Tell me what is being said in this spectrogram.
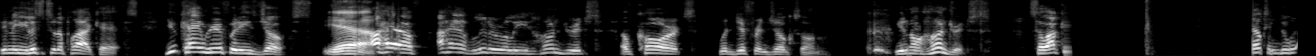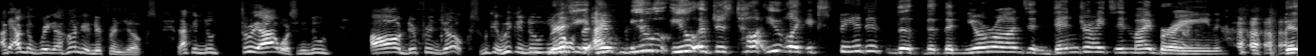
then you listen to the podcast. You came here for these jokes. Yeah. I have I have literally hundreds of cards with different jokes on them. You know, hundreds. So I can, I can do I I can bring a hundred different jokes. I can do three hours and do all different jokes. We can we can do you Reggie, I'm I you you have just taught you've like expanded the the, the neurons and dendrites in my brain. They,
